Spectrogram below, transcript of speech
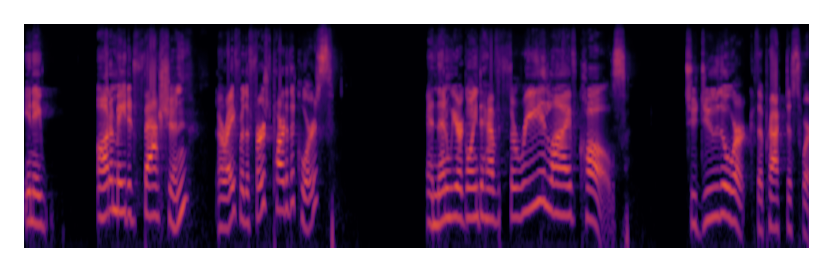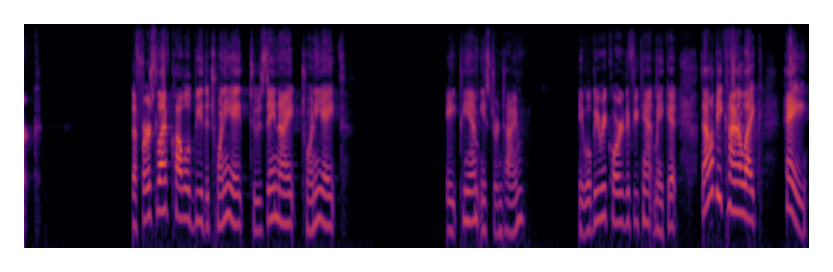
in a automated fashion, all right, for the first part of the course. And then we are going to have three live calls to do the work, the practice work. The first live call will be the 28th, Tuesday night, 28th, 8 p.m. Eastern Time. It will be recorded if you can't make it. That'll be kind of like, hey,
